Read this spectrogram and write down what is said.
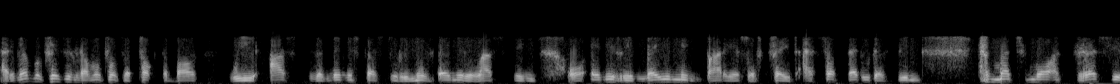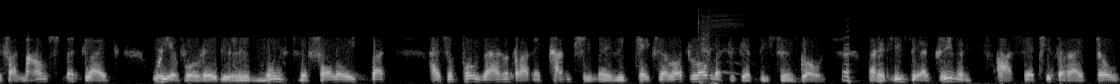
I remember President Ramaphosa talked about we asked the ministers to remove any lasting or any remaining barriers of trade. I thought that would have been a much more aggressive announcement, like we have already removed the following, but I suppose I haven't run a country. Maybe it takes a lot longer to get these things going. but at least the agreements are set in the right tone.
